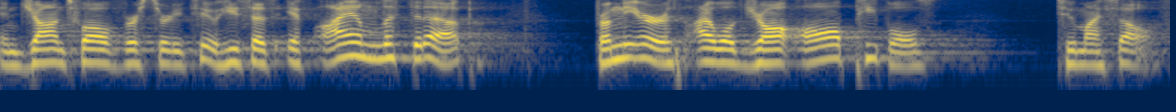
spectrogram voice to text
in John 12, verse 32. He says, If I am lifted up from the earth, I will draw all peoples to myself.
